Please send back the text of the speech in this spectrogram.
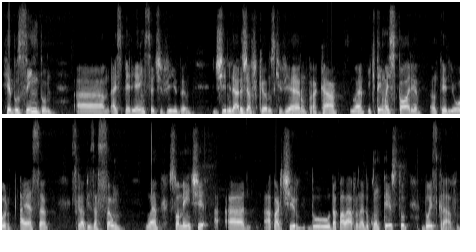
reduzindo a, a experiência de vida de milhares de africanos que vieram para cá, não é? E que tem uma história anterior a essa escravização, não é? Somente a, a, a partir do, da palavra, né, do contexto do escravo.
